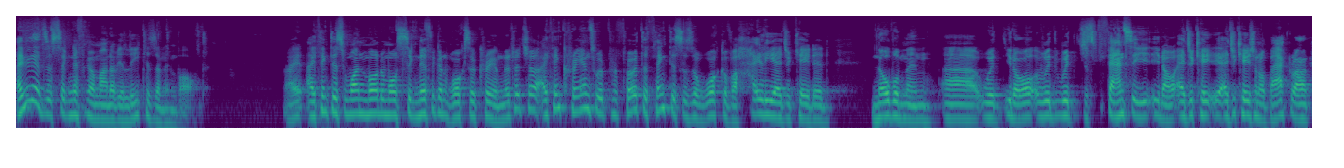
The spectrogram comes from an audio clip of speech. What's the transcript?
I think there's a significant amount of elitism involved. Right? I think this is one of the most significant works of Korean literature. I think Koreans would prefer to think this is a work of a highly educated, noblemen uh, with you know with, with just fancy you know educate, educational background.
